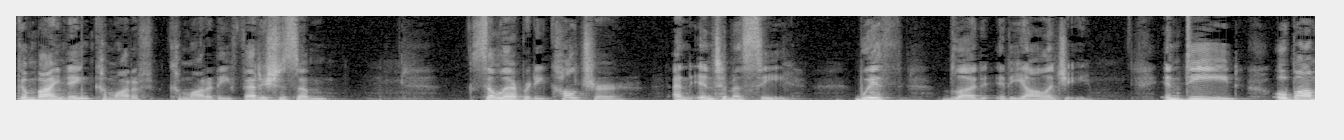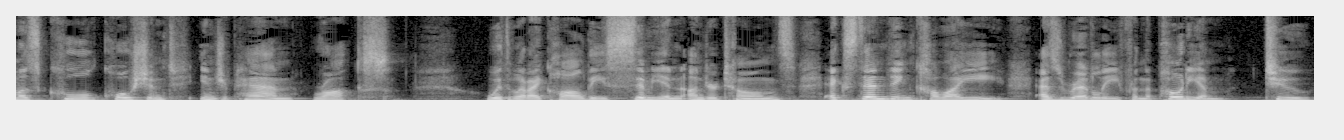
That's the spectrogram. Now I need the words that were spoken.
combining commodity fetishism, celebrity culture, and intimacy with blood ideology. Indeed, Obama's cool quotient in Japan rocks with what I call these simian undertones, extending kawaii as readily from the podium to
